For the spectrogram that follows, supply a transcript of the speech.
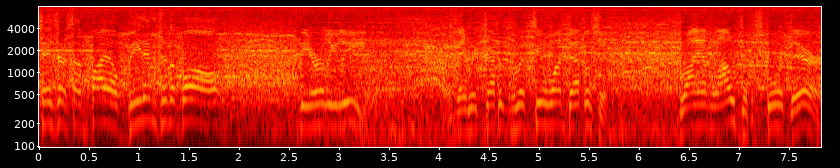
Cesar Sampaio beat him to the ball. The early lead. And they recovered from a 2-1 deficit. Brian Laudrup scored their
